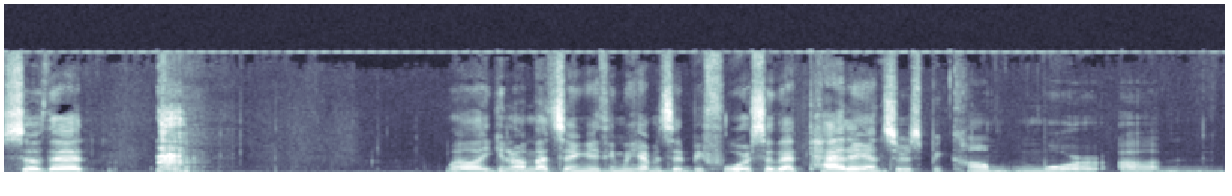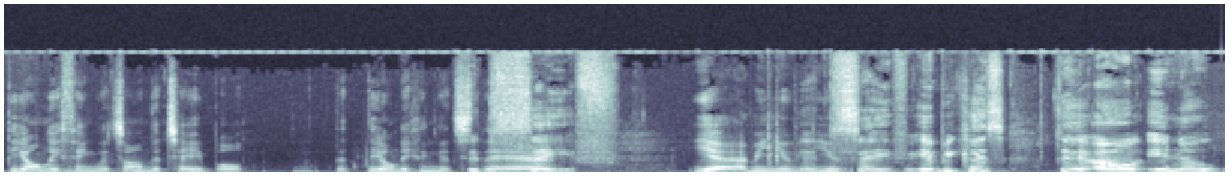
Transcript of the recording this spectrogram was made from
so that well, you know, I'm not saying anything we haven't said before, so that pat answers become more um, the only thing that's on the table, the, the only thing that's there. it's there. safe. Yeah, I mean, you. It's you, safe. Yeah, because the all you know,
